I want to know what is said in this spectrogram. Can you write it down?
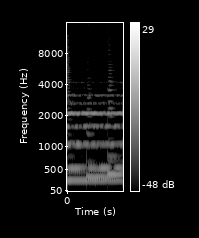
Good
